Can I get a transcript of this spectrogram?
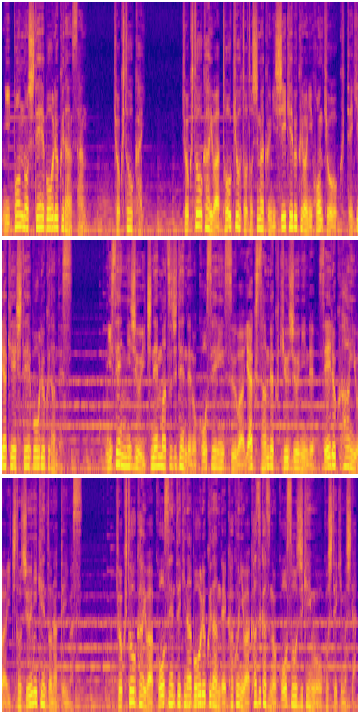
日本の指定暴力団3、極東会。極東会は東京都豊島区西池袋に本拠を置く敵屋系指定暴力団です。2021年末時点での構成員数は約390人で、勢力範囲は1と12件となっています。極東会は好戦的な暴力団で過去には数々の抗争事件を起こしてきました。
